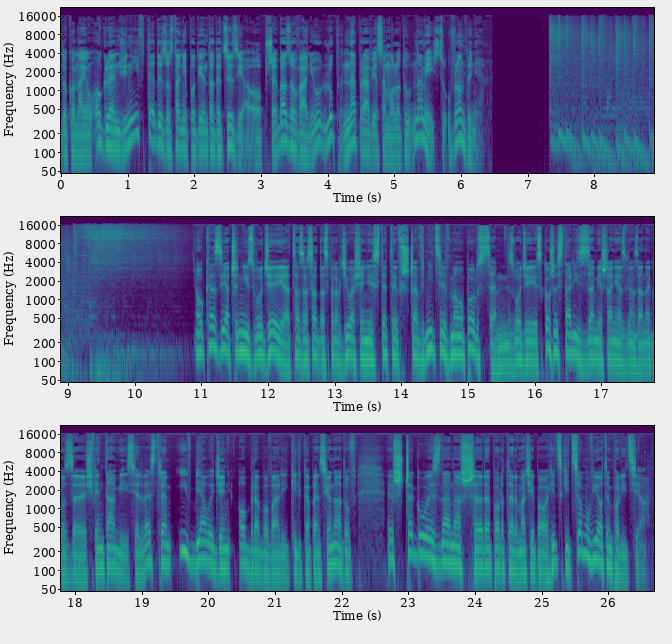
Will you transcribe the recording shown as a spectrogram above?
dokonają oględzin i wtedy zostanie podjęta decyzja o przebazowaniu lub naprawie samolotu na miejscu w Londynie. Okazja czyni złodzieja. Ta zasada sprawdziła się niestety w Szczawnicy w Małopolsce. Złodzieje skorzystali z zamieszania związanego ze świętami i Sylwestrem i w biały dzień obrabowali kilka pensjonatów. Szczegóły zna nasz reporter Maciej Pałachicki. Co mówi o tym policja?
